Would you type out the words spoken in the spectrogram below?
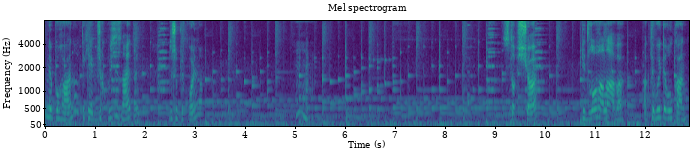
непогано, таке як джакузі, знаєте? Дуже прикольно. М. Стоп, що? Підлога лава. Активуйте вулкан.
